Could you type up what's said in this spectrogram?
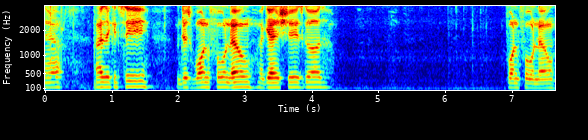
There. As you can see, I'm just 1-4-0 against Shadez God. 1-4-0.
